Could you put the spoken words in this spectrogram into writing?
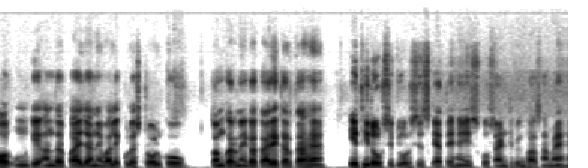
और उनके अंदर पाए जाने वाले कोलेस्ट्रॉल को कम करने का कार्य करता है। एथीरोसिक्लोसिस कहते हैं इसको साइंटिफिक भाषा में।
